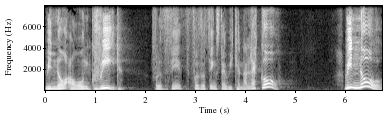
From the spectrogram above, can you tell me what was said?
We know our own greed for the, th- for the things that we cannot let go. We know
